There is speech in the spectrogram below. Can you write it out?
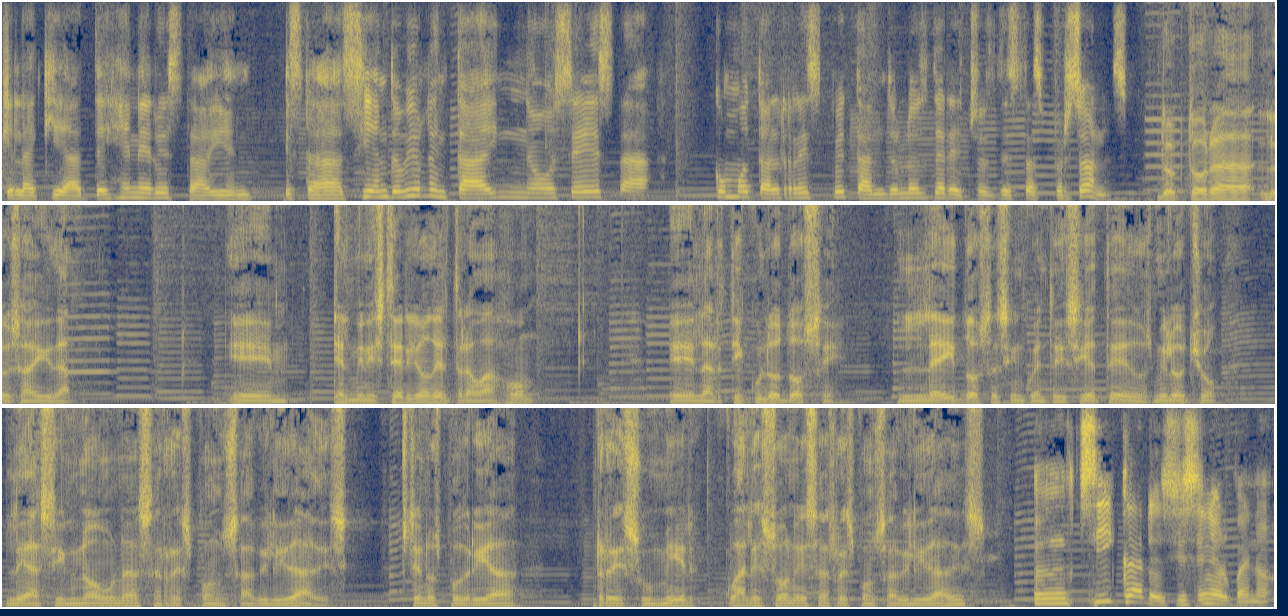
que la equidad de género está bien, está siendo violentada y no se está como tal respetando los derechos de estas personas. Doctora Luzaida, eh, el Ministerio del Trabajo, el artículo 12, Ley 1257 de 2008, le asignó unas responsabilidades. ¿Usted nos podría resumir cuáles son esas responsabilidades? Mm, sí, claro, sí, señor. Bueno,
